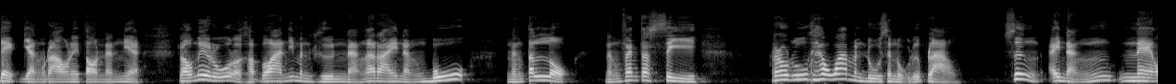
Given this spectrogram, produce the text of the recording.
เด็กอย่างเราในตอนนั้นเนี่ย เราไม่รู้หรอกครับว่านี่มันคือหนังอะไรหนังบู๊หนังตลก หนังแฟนตาซี เรารู้แค่ว่ามันดูสนุกหรือเปล่า ซึ่งไอ้หนังแนว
